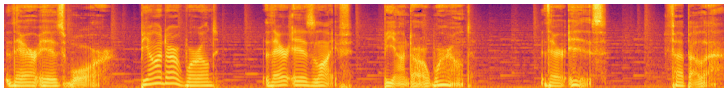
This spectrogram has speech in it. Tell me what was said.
there is war. Beyond our world, there is life. Beyond our world, there is Fabella.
